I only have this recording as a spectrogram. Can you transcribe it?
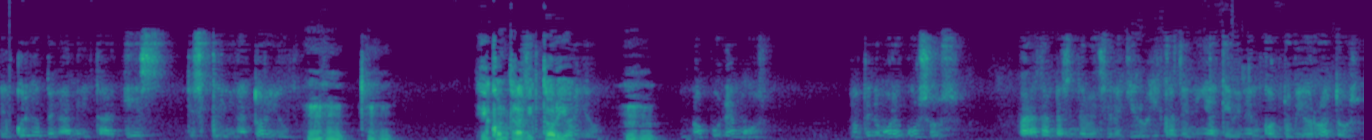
del Código Penal Militar es discriminatorio. Y contradictorio. No podemos, no tenemos recursos para tantas intervenciones quirúrgicas de niñas que vienen con tobillos rotos.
